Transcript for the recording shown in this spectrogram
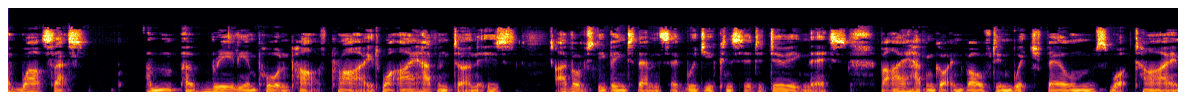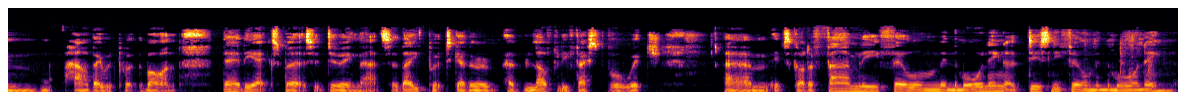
whilst that's a, a really important part of Pride, what I haven't done is I've obviously been to them and said, would you consider doing this? But I haven't got involved in which films, what time, how they would put them on. They're the experts at doing that. So they've put together a, a lovely festival, which um, it's got a family film in the morning, a Disney film in the morning,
